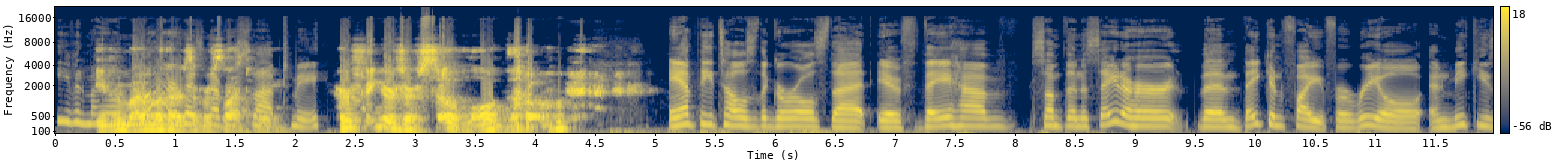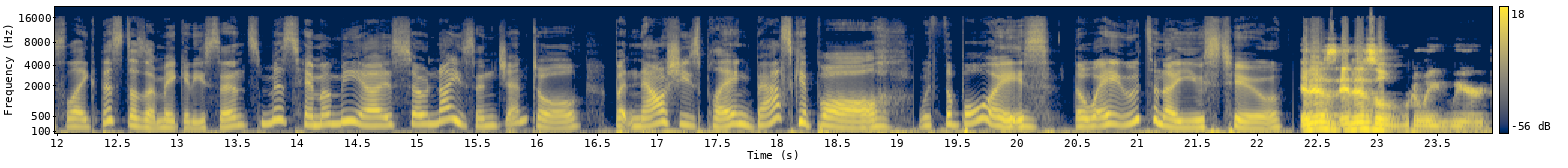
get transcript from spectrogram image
Even my Even own my mother, mother has has never never slapped slapped, me. me. Her fingers are so long though. Anthy tells the girls that if they have something to say to her, then they can fight for real. And Miki's like, this doesn't make any sense. Miss Himemiya is so nice and gentle. But now she's playing basketball with the boys, the way Utena used to. it is. It is a really weird.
